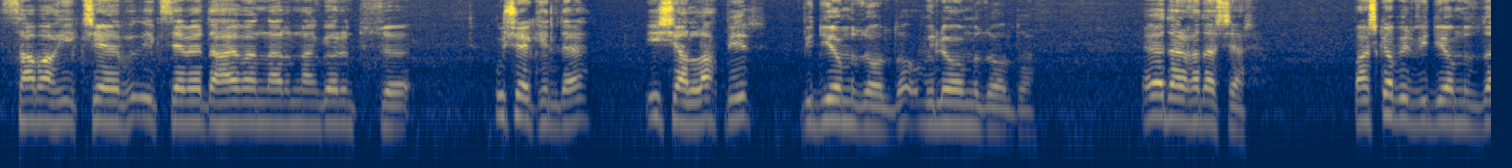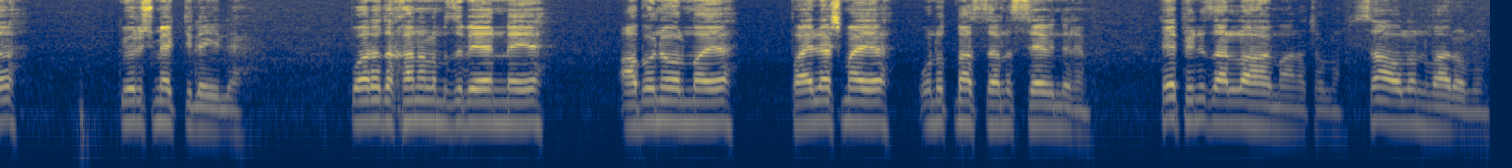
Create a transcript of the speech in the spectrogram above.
Sabah ilk, şey, ilk seferde hayvanlarından görüntüsü. Bu şekilde inşallah bir videomuz oldu, vlogumuz oldu. Evet arkadaşlar. Başka bir videomuzda görüşmek dileğiyle. Bu arada kanalımızı beğenmeyi, abone olmayı, paylaşmayı unutmazsanız sevinirim. Hepiniz Allah'a emanet olun. Sağ olun, var olun.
